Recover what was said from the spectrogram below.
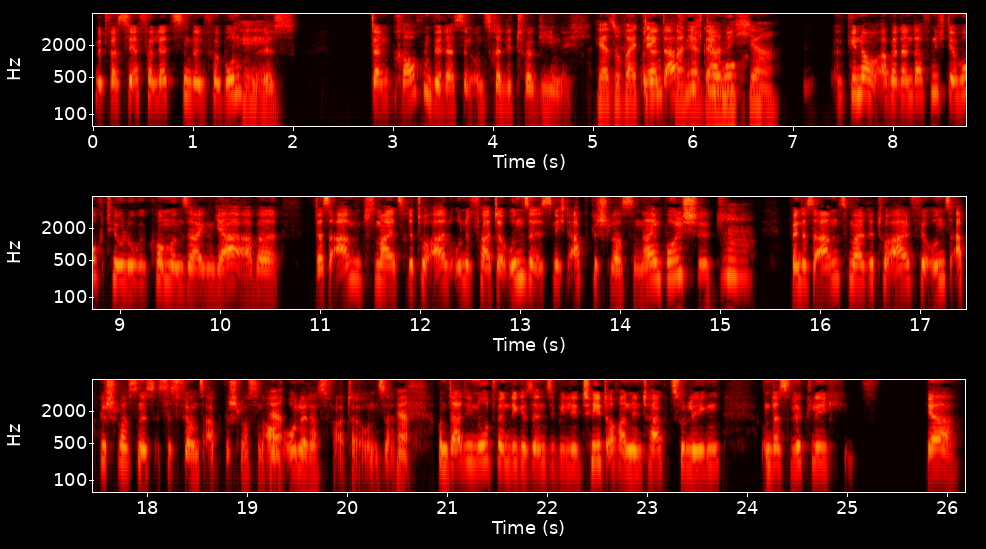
mit was sehr Verletzenden verbunden okay. ist, dann brauchen wir das in unserer Liturgie nicht. Ja, so weit denkt man ja gar nicht, ja. Genau, aber dann darf nicht der Hochtheologe kommen und sagen, ja, aber das Abendmahlsritual ohne Vater unser ist nicht abgeschlossen. Nein, Bullshit. Ja. Wenn das Abendsmahlritual für uns abgeschlossen ist, ist es für uns abgeschlossen, auch ja. ohne das Vater unser. Ja. Und da die notwendige Sensibilität auch an den Tag zu legen und das wirklich, ja,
